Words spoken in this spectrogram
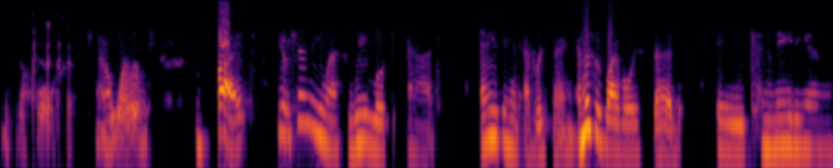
this is a whole can of worms. But you know, here in the U.S., we look at anything and everything, and this is why I've always said a Canadian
